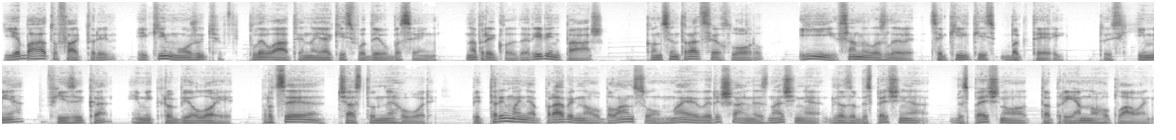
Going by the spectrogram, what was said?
Є багато факторів, які можуть впливати на якість води в басейні. Наприклад, рівень pH, концентрація хлору, і саме важливе це кількість бактерій, тобто хімія, фізика і мікробіологія. Про це часто не говорять. Підтримання правильного балансу має вирішальне значення для забезпечення безпечного та приємного плавання.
